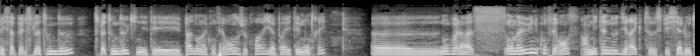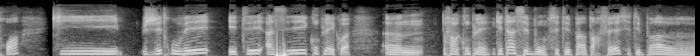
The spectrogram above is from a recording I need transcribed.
il s'appelle? Splatoon 2, Splatoon 2 qui n'était pas dans la conférence, je crois, il n'a pas été montré. Euh, donc voilà, on a eu une conférence, un Nintendo Direct spécial E3 qui j'ai trouvé était assez complet quoi. Euh, enfin complet, qui était assez bon. C'était pas parfait, c'était pas euh,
